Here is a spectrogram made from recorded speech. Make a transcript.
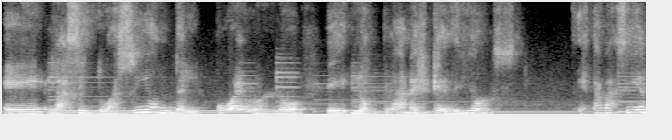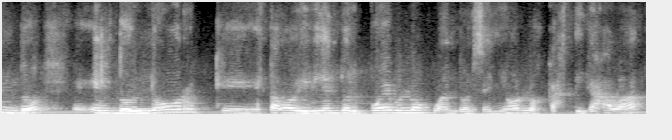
eh, la situación del pueblo y los planes que Dios estaba haciendo, eh, el dolor que estaba viviendo el pueblo cuando el Señor los castigaba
